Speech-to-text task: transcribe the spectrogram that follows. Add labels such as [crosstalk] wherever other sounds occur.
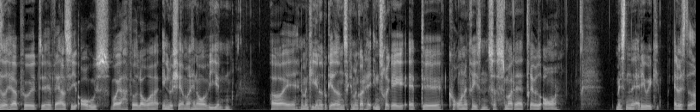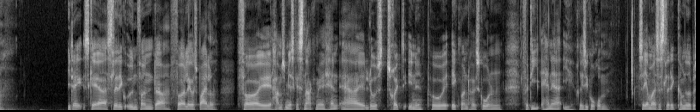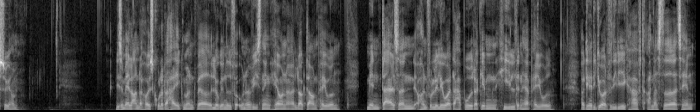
sidder her på et øh, værelse i Aarhus, hvor jeg har fået lov at indlogere mig hen over weekenden. Og øh, når man kigger ned på gaden, så kan man godt have indtryk af, at øh, coronakrisen så småt er drevet over. Men sådan er det jo ikke alle steder. I dag skal jeg slet ikke uden for en dør for at lave spejlet. For øh, ham, som jeg skal snakke med, han er øh, låst trygt inde på øh, Egmont Højskolen, fordi han er i risikorummet. Så jeg må altså slet ikke komme ned og besøge ham. Ligesom alle andre højskoler, der har Egmont været lukket ned for undervisning her under lockdown-perioden. Men der er altså en håndfuld elever, der har boet der gennem hele den her periode. Og det har de gjort, fordi de ikke har haft andre steder at tage hen.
